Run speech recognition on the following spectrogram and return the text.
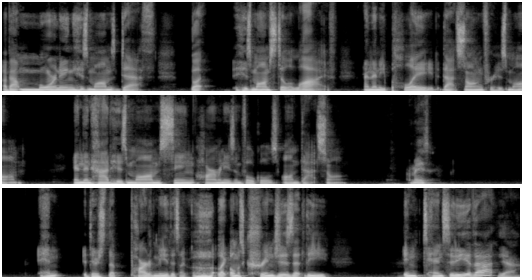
about mourning his mom's death, but his mom's still alive. And then he played that song for his mom and then had his mom sing harmonies and vocals on that song. Amazing. And there's the part of me that's like, oh, like almost cringes at the intensity of that. Yeah.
